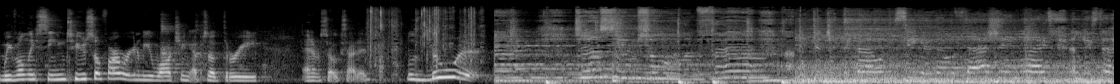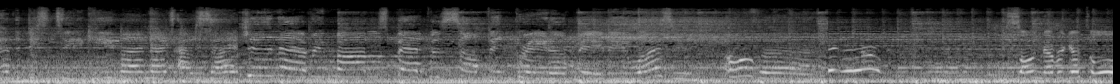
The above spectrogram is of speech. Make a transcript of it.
We've only seen two so far. We're gonna be watching episode three, and I'm so excited. Let's do it. Never gets old.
